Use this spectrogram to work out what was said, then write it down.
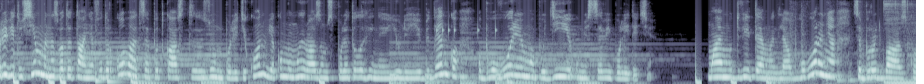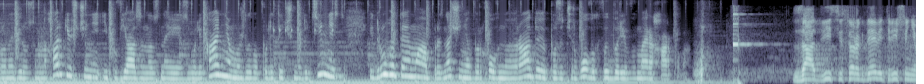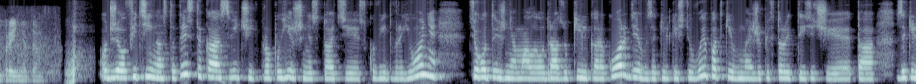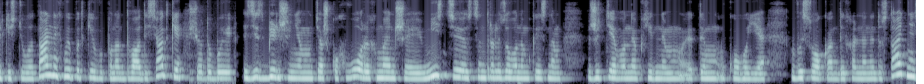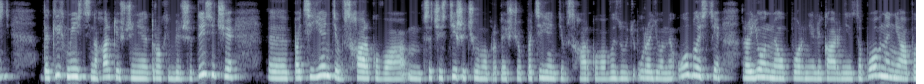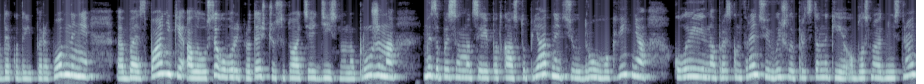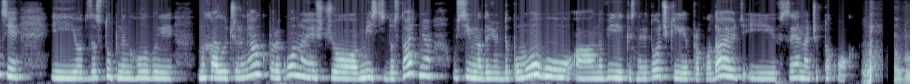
Привіт усім! Мене звати Таня Федоркова. Це подкаст Зун Політікон, в якому ми разом з політологинею Юлією Біденко обговорюємо події у місцевій політиці. Маємо дві теми для обговорення: це боротьба з коронавірусом на Харківщині і пов'язано з нею зволікання, можливо, політична доцільність. І друга тема призначення Верховною Радою позачергових виборів мера Харкова. За 249 рішення прийнято. Отже, офіційна статистика свідчить про погіршення ситуації з ковід в регіоні. Цього тижня мали одразу кілька рекордів за кількістю випадків, майже півтори тисячі, та за кількістю летальних випадків понад два десятки. Щодоби зі збільшенням тяжкохворих менше місць з централізованим киснем, життєво необхідним тим, у кого є висока дихальна недостатність. Таких місць на Харківщині трохи більше тисячі. Е, пацієнтів з Харкова все частіше чуємо про те, що пацієнтів з Харкова везуть у райони області, районні опорні лікарні заповнені, а подекуди й переповнені е, без паніки, але усе говорить про те, що ситуація дійсно напружена. Ми записуємо цей подкаст у п'ятницю, 2 квітня, коли на прес-конференцію вийшли представники обласної адміністрації, і от заступник голови. Михайло Черняк переконує, що місць достатньо, усім надають допомогу, а нові кисневі точки прокладають і все, начебто, ок.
